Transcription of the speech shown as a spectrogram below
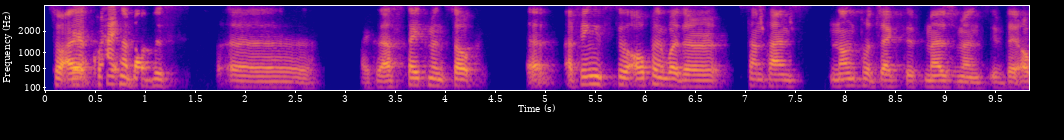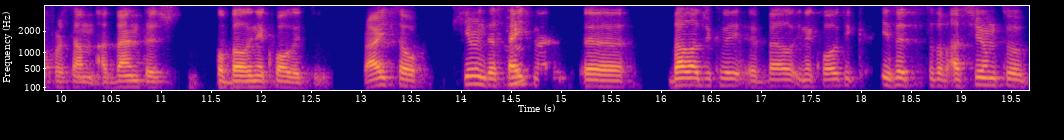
So I yeah, have a question hi. about this uh, like last statement. So uh, I think it's still open whether sometimes non-projective measurements, if they offer some advantage for Bell inequality, right? So here in the mm-hmm. statement, uh, biologically, uh, Bell inequality, is it sort of assumed to,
